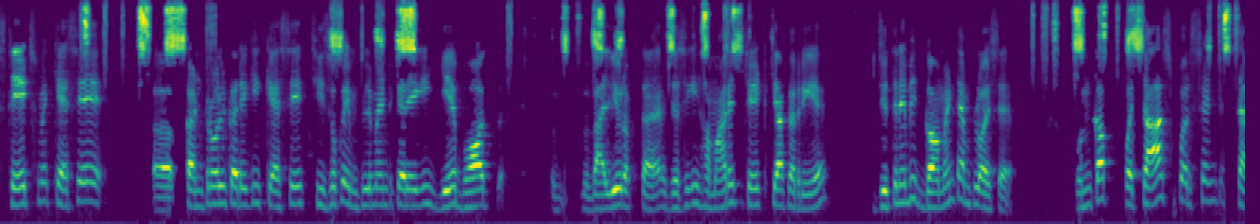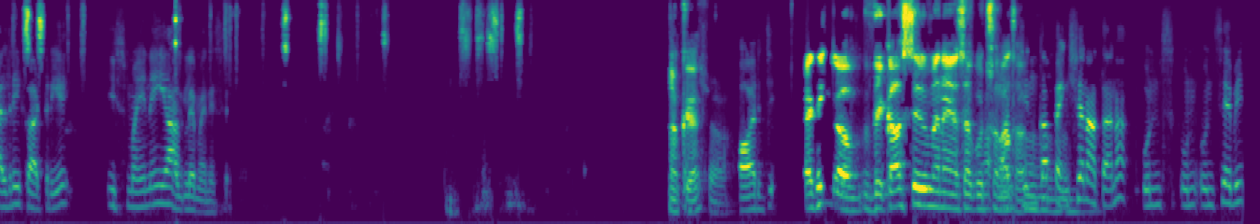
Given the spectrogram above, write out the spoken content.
स्टेट्स में कैसे कंट्रोल uh, करेगी कैसे चीज़ों को इम्प्लीमेंट करेगी ये बहुत वैल्यू रखता है। जैसे कि हमारे स्टेट क्या कर रही है जितने भी गवर्नमेंट एम्प्लॉयज़ है उनका पचास परसेंट सैलरी काट रही है इस महीने या अगले महीने से। ओके। और आई थिंक uh, विकास से भी मैंने ऐसा कुछ सुना था। जिनका पेंशन आता है ना उन, उन उनसे भी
